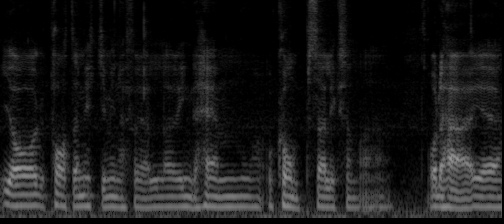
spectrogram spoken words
jag pratade mycket med mina föräldrar, ringde hem och, och kompisar liksom. Eh, och det här. Eh,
